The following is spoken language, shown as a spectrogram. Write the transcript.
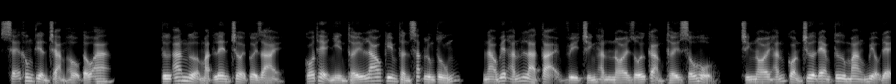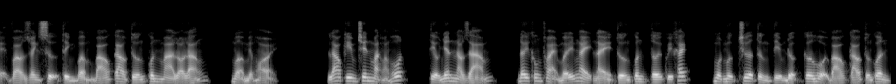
sẽ không tiền trảm hậu tấu a. Từ an ngửa mặt lên trời cười dài, có thể nhìn thấy lao kim thần sắc lung túng, nào biết hắn là tại vì chính hắn nói dối cảm thấy xấu hổ, chính nói hắn còn chưa đem tư mang biểu đệ vào doanh sự tình bẩm báo cao tướng quân mà lo lắng, mở miệng hỏi. Lao kim trên mặt hoảng hốt, tiểu nhân nào dám? Đây không phải mấy ngày này tướng quân tới quý khách, một mực chưa từng tìm được cơ hội báo cáo tướng quân.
